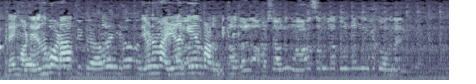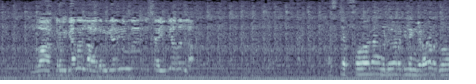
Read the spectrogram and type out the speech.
ഇവിടെ എങ്ങോട്ടേലും ഒന്ന് പോടാ. ഇവിടെ വഴി നിറക്കി ഞാൻ പഠിപ്പിക്കില്ല പക്ഷെ അവർ സ്ഥലമില്ലാത്തതുകൊണ്ടാണ് എനിക്ക് തോന്നുന്നത് നമ്മൾ ആക്രമിക്കാനല്ല ആക്രമിക്കാനുള്ള ശൈലി അതല്ല. സ്റ്റെപ്പ് അങ്ങോട്ട് കിടക്കില്ല ഇങ്ങടെ കിടക്കണോ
